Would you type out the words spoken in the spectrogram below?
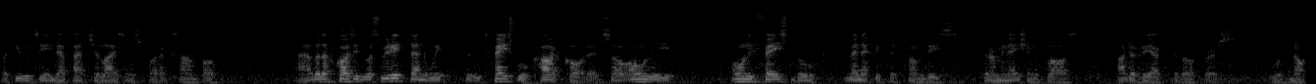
what you would see in the Apache license, for example. Uh, but of course it was written with, with Facebook hard-coded, so only, only Facebook benefited from this termination clause. Other React developers would not.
